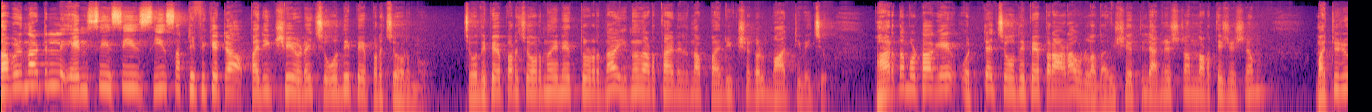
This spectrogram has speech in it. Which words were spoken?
തമിഴ്നാട്ടിൽ N C C C certificate പരീക്ഷയുടെ ചോദ്യപേപ്പർ ചോർന്നു. ചോദ്യപേപ്പർ ചോർന്നതിനെ തുടർന്ന് ഇന്ന് നടത്താനിരുന്ന പരീക്ഷകൾ മാറ്റിവെച്ചു. ഭാരതമൊട്ടാകെ ഒറ്റ ചോദ്യപേപ്പറാണ് ഉള്ളത്. വിഷയത്തിൽ അന്വേഷണം നടത്തിയ ശേഷം മറ്റൊരു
